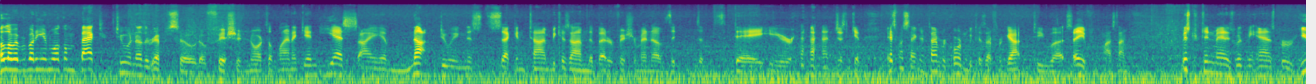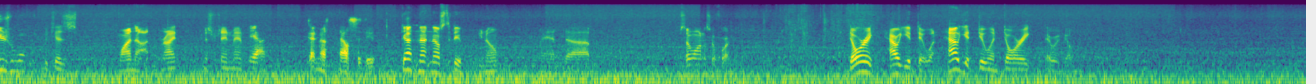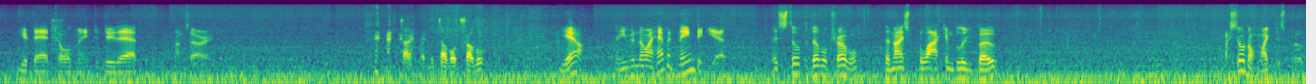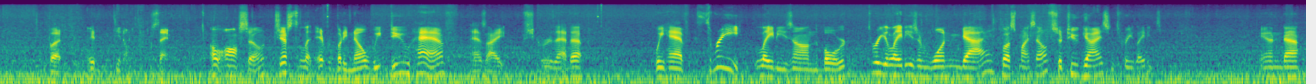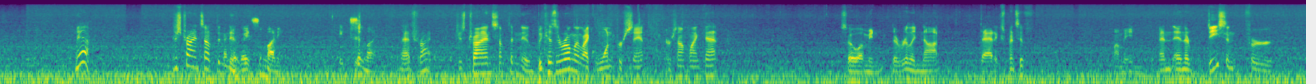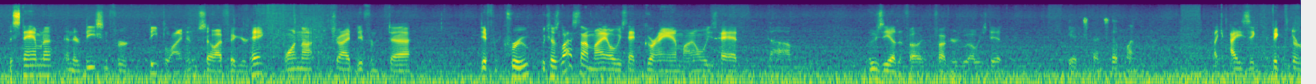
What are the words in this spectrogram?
Hello, everybody, and welcome back to another episode of Fishing North Atlantic. And yes, I am not doing this the second time because I'm the better fisherman of the, the, the day here. Just kidding. It's my second time recording because I forgot to uh, save last time. Mr. Tin Man is with me as per usual because why not, right, Mr. Tin Man? Yeah, got nothing else to do. Got nothing else to do, you know, and uh, so on and so forth. Dory, how you doing? How you doing, Dory? There we go. Your dad told me to do that. I'm sorry. Talking about the double trouble. Yeah, and even though I haven't named it yet, it's still the Double Trouble, the nice black and blue boat. I still don't like this boat, but it, you know, same. Oh, also, just to let everybody know, we do have, as I screw that up, we have three ladies on the board. Three ladies and one guy, plus myself, so two guys and three ladies. And, uh, yeah, just trying something new. make some money. Make some money. That's right. Just trying something new because they're only like 1% or something like that. So, I mean, they're really not that expensive. I mean, and, and they're decent for the stamina and they're decent for deep lining. So I figured, hey, why not try different, uh, different crew? Because last time I always had Graham, I always had, um, who's the other fu- fucker who always did? The expensive one. like Isaac, Victor,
